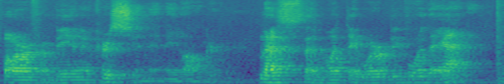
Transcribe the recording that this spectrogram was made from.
far from being a Christian any longer, less than what they were before they had it.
